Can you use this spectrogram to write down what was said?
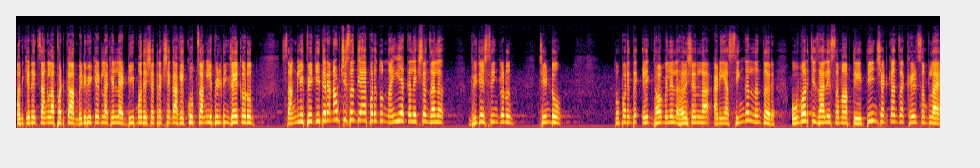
आणखीन एक चांगला फटका. मिड विकेटला खेळलाय. डीपमध्ये शतरक्षक आहे. खूप चांगली फिल्डिंग जयकडून. चांगली फेकी इथे रनआउटची संधी आहे. परंतु नाहीये कलेक्शन झालं. ब्रिजेश सिंगकडून चेंडू. तोपर्यंत एक धाव मिळेल हर्षनला आणि या सिंगल नंतर ओव्हरची झाली समाप्ती. तीन षटकांचा खेळ संपलाय.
